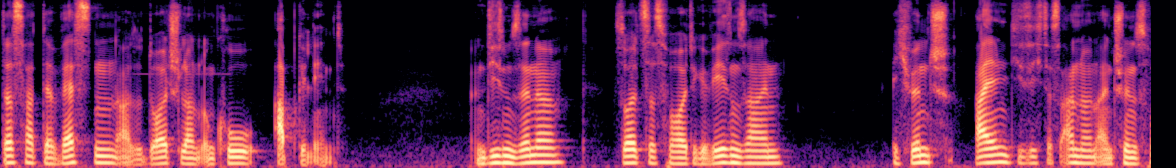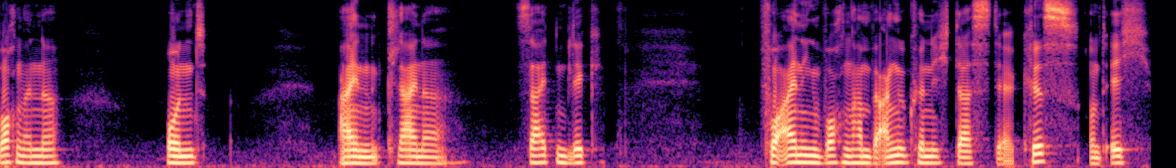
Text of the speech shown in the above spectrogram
Das hat der Westen, also Deutschland und Co. abgelehnt. In diesem Sinne soll es das für heute gewesen sein. Ich wünsche allen, die sich das anhören, ein schönes Wochenende und ein kleiner Seitenblick. Vor einigen Wochen haben wir angekündigt, dass der Chris und ich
